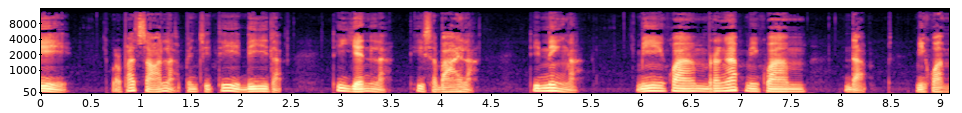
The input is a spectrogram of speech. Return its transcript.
ที่ประพัดสอนละ่ะ เป็นจิตที่ดีละ่ะ ที่เย็นละ่ะ ที่สบายละ่ะ ที่นิ่งละ่ะ มีความระงับมีความดับ มีความ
